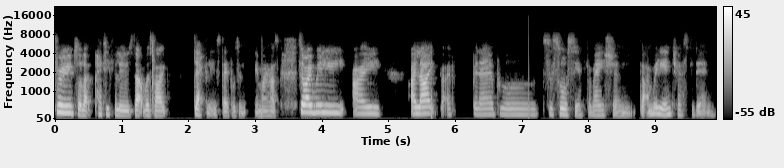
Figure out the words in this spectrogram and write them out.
Frubes or like Petit Filous. That was like definitely staples in, in my house. So I really I I like that I've been able to source the information that I'm really interested in.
